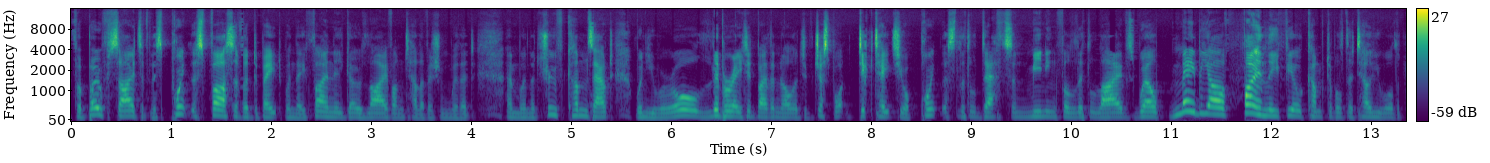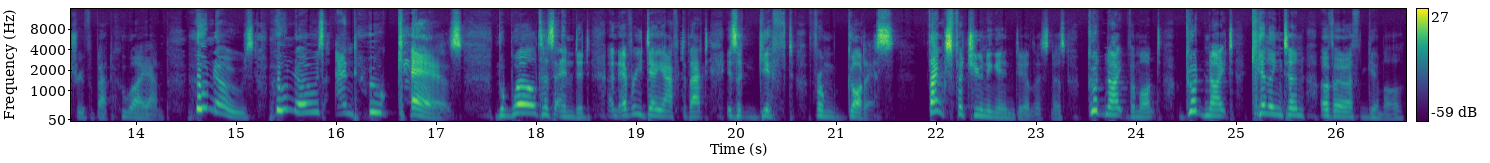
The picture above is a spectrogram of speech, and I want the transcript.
for both sides of this pointless farce of a debate when they finally go live on television with it. And when the truth comes out, when you are all liberated by the knowledge of just what dictates your pointless little deaths and meaningful little lives, well, maybe I'll finally feel comfortable to tell you all the truth about who I am. Who knows? Who knows? And who cares? The world has ended, and every day after that is a gift from Goddess. Thanks for tuning in, dear listeners. Good night, Vermont. Good night, Killington of Earth Gimel.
